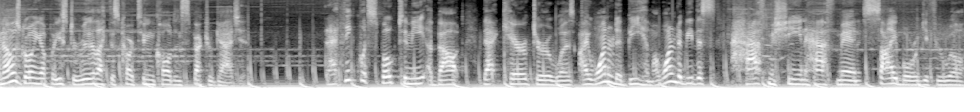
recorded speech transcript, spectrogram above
When I was growing up, I used to really like this cartoon called Inspector Gadget. And I think what spoke to me about that character was I wanted to be him. I wanted to be this half machine, half man, cyborg, if you will.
